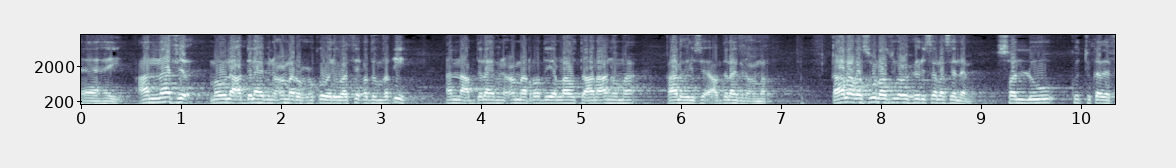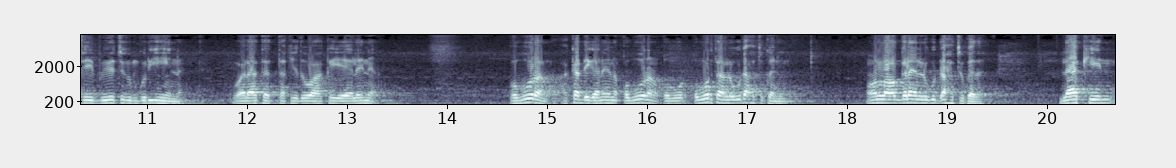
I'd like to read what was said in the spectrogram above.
Ah, hay. Can naafic mawla cabdillahi bni cumar wuxuu ka wari waa iqatun ana cabdullahi bni cumar radia allahu tacala canhuma qala wuxu hi cumar qaala rasul rasul wuxu yhi sl slm salluu ku tukada fii buyuutikum guryihiina walaa tatakiduu haka yeelina qubuuran haka dhiganina qubuuran qubuur qubuurtaan lagu dhex tukanin oon la ogolan lagu dhex tukada laakiin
